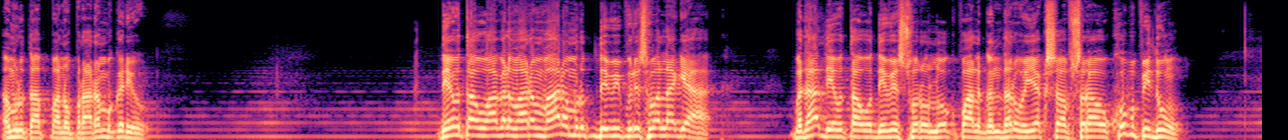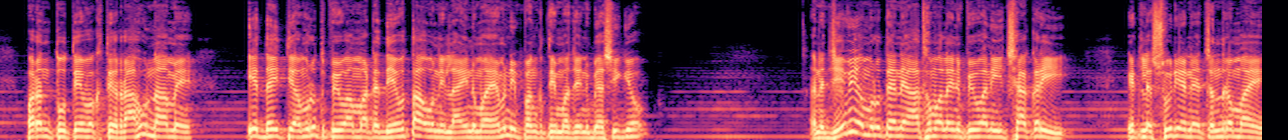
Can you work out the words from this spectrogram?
અમૃત આપવાનો પ્રારંભ કર્યો. દેવતાઓ આગળ વારંવાર અમૃત દેવી પીરસવા લાગ્યા. બધા દેવતાઓ દેવેશ્વરો, લોકપાલ, ગંધર્વ, યક્ષ, અપ્સરાઓ ખૂબ પીધું. પરંતુ તે વખતે રાહુ નામે એ દૈત્ય અમૃત પીવા માટે દેવતાઓની લાઈનમાં એમની પંક્તિમાં જઈને બેસી ગયો. અને જેવી અમૃત એને હાથમાં લઈને પીવાની ઈચ્છા કરી, એટલે સૂર્યને ચંદ્રમાએ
